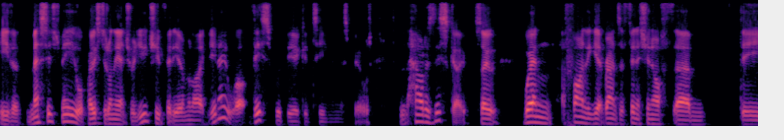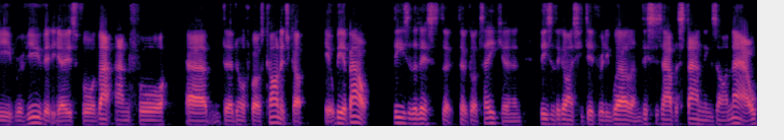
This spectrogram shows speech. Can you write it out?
either messaged me or posted on the actual YouTube video and were like, you know what, this would be a good team in this build. How does this go? So when I finally get round to finishing off um, the review videos for that and for uh, the North Wales Carnage Cup, it'll be about these are the lists that, that got taken and these are the guys who did really well and this is how the standings are now.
